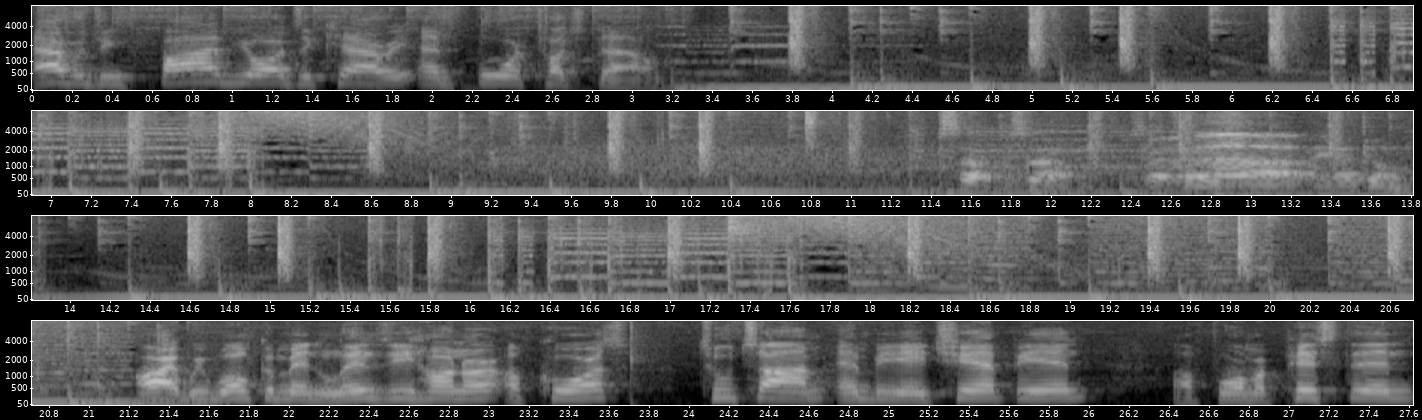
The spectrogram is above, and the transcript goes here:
averaging five yards a carry and four touchdowns. What's up? What's up? What's up, fellas? How y'all doing? All right, we welcome in Lindsey Hunter, of course, two-time NBA champion, former Piston,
